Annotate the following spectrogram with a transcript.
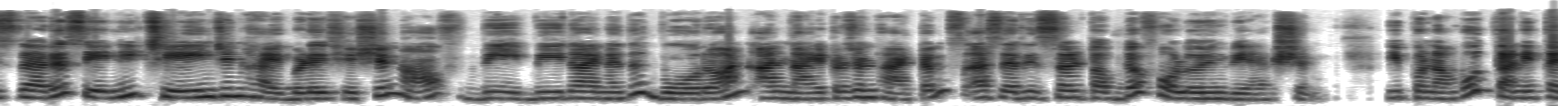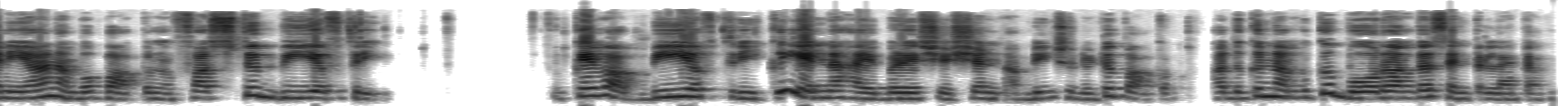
is there is any change in hybridization of B. பீனா என்னது boron and nitrogen atoms as a result of the following reaction இப்போ நம்ம தனித்தனியா நம்ம பார்க்கணும். ஃபர்ஸ்ட் BF3. ஓகேவா பிஎஃப் த்ரீக்கு என்ன ஹைபிரிடைசேஷன் அப்படின்னு சொல்லிட்டு பார்க்கணும். அதுக்கு நமக்கு போரான் தான் central atom.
